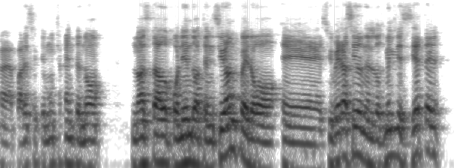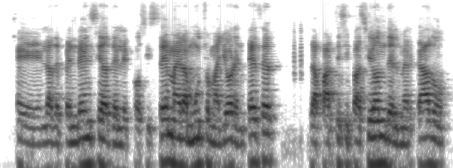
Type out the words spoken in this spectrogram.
Ah, parece que mucha gente no, no ha estado poniendo atención, pero eh, si hubiera sido en el 2017, eh, la dependencia del ecosistema era mucho mayor en Tether, la participación del mercado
